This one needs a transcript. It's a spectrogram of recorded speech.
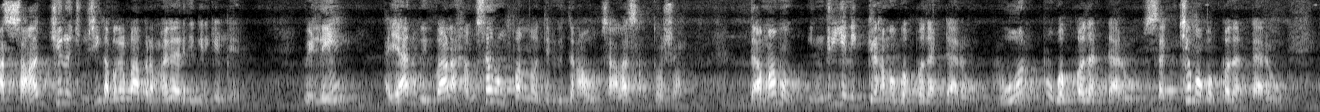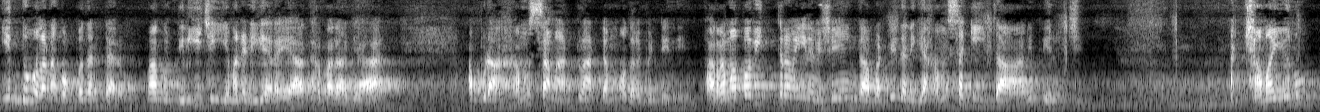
ఆ సాధ్యులు చూసి గబగబా బ్రహ్మగారి దగ్గరికి వెళ్ళారు. వెళ్ళి అయ్యా నువ్వు ఇవాళ హంస రూపంలో తిరుగుతున్నావు. చాలా సంతోషం. దమము ఇంద్రియ నిగ్రహము గొప్పదంటారు. ఓర్పు గొప్పదంటారు. సత్యము గొప్పదంటారు. ఎందువలన గొప్పదంటారు? మాకు తెలియచెయ్యమని అడిగారయ్యా ధర్మరాజా. అప్పుడు ఆ హంస మాట్లాడడం మొదలుపెట్టింది. పరమ పవిత్రమైన విషయం కాబట్టి దానికి హంస గీత అని పేరు వచ్చింది క్షమయును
